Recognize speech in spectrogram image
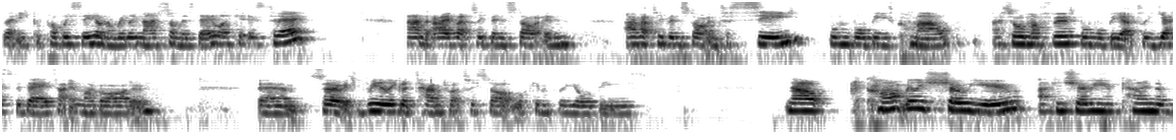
that you could probably see on a really nice summer's day like it is today. And I've actually been starting I've actually been starting to see bumblebees come out. I saw my first bumblebee actually yesterday sat in my garden. Um, so it's really good time to actually start looking for your bees. Now, I can't really show you, I can show you kind of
